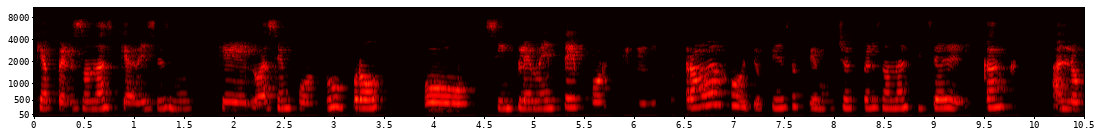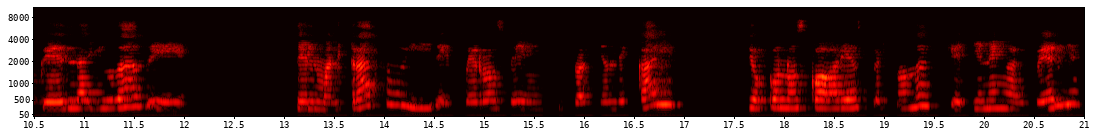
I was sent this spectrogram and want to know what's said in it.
que a personas que a veces que lo hacen por lucro o simplemente porque es su trabajo. Yo pienso que muchas personas sí se dedican a lo que es la ayuda de del maltrato y de perros en situación de calle. Yo conozco a varias personas que tienen albergues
